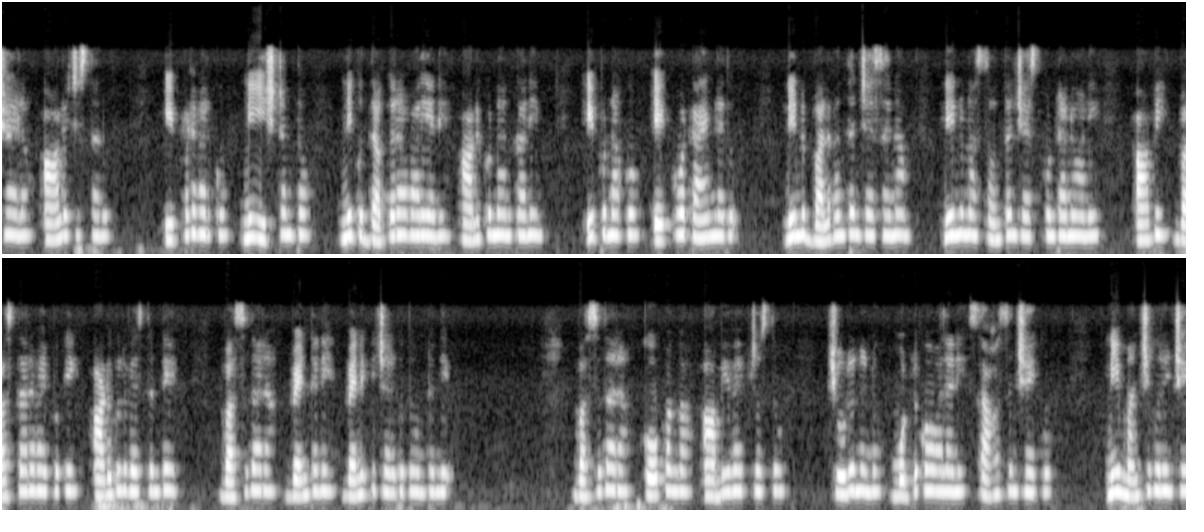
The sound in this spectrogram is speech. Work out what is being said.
చేయాలో ఆలోచిస్తాను. ఇప్పటి వరకు నీ ఇష్టంతో నీకు దగ్గరవ్వాలి అని అనుకున్నాను కానీ ఇప్పుడు నాకు ఎక్కువ టైం లేదు. నిన్ను బలవంతం చేసైనా నేను నా సొంతం చేసుకుంటాను అని అభి వస్తార వైపుకి అడుగులు వేస్తుంటే వసుధార వెంటనే వెనక్కి జరుగుతూ ఉంటుంది. వసుధార కోపంగా ఆబి వైపు చూస్తూ చూడు నన్ను ముట్టుకోవాలని సాహసం చేయకు. నీ మంచి గురించే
